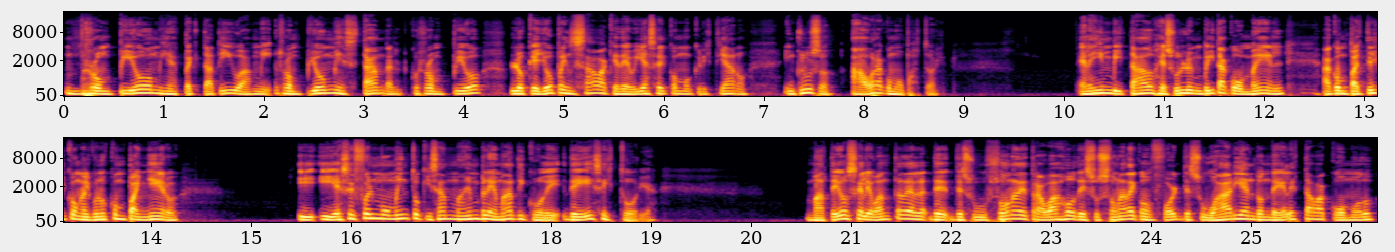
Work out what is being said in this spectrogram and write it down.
rompió mis expectativas, mi, rompió mi estándar, rompió lo que yo pensaba que debía ser como cristiano, incluso ahora como pastor. Él es invitado, Jesús lo invita a comer, a compartir con algunos compañeros. Y, ese fue el momento quizás más emblemático de, esa historia. Mateo se levanta de, de, su zona de trabajo, de su zona de confort, de su área en donde él estaba cómodo.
